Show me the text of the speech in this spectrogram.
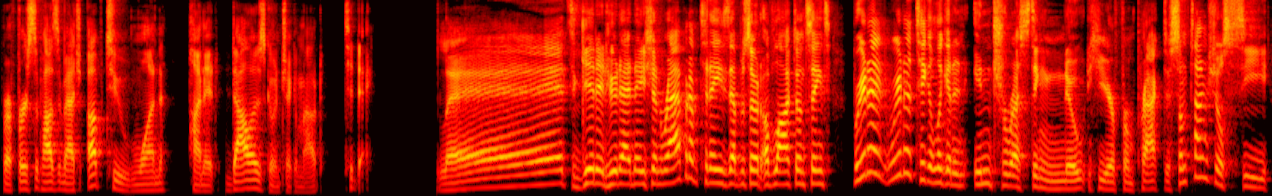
for a first deposit match up to $100. Go and check them out today. Let's get it, Who Dat Nation. Wrapping up today's episode of Locked On Saints, we're gonna we're gonna take a look at an interesting note here from practice. Sometimes you'll see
